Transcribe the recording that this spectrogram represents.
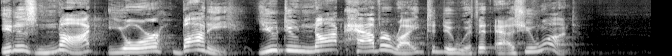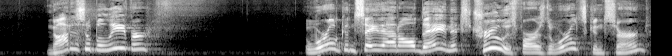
it is not your body. You do not have a right to do with it as you want. Not as a believer. The world can say that all day, and it's true as far as the world's concerned.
